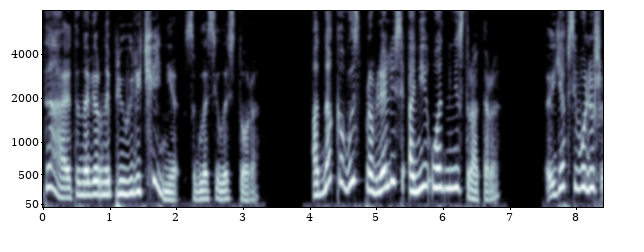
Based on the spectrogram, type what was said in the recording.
«Да, это, наверное, преувеличение», — согласилась Тора. «Однако вы справлялись они у администратора. Я всего лишь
